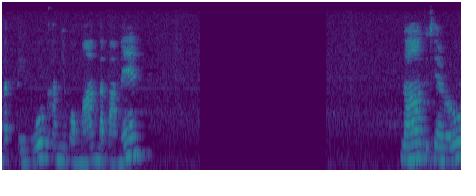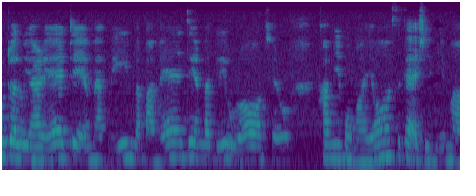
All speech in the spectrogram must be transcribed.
မတ်လေးကိုခါမြေပေါ်မှာမှတ်ပါမယ် နောက်တကယ်တော့တွက်လို့ရတဲ့1 ml လေးမှတ်ပါမယ်1 ml လေးကိုတော့တကယ်တော့ခါမြင့်ပုံမှာရောစကတ်အရှိမြင့်မှာ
